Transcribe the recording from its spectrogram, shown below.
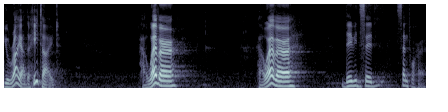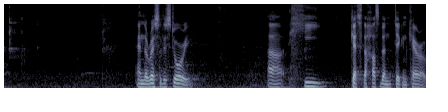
Uriah the Hittite. However, however, David said, Send for her. And the rest of the story, uh, he gets the husband taken care of.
